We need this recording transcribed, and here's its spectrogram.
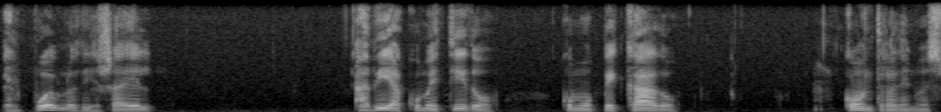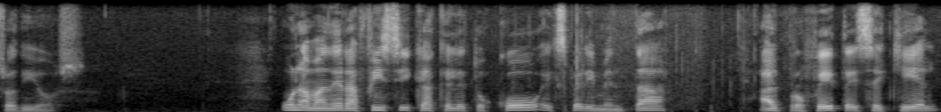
el pueblo de Israel había cometido como pecado contra de nuestro Dios. Una manera física que le tocó experimentar al profeta Ezequiel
